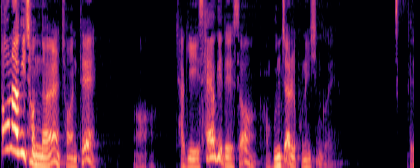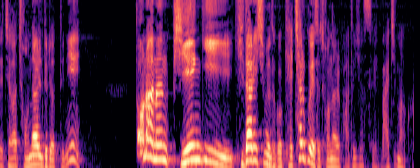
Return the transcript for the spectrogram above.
떠나기 전날 저한테 어, 자기 사역에 대해서 문자를 보내신 거예요. 그래서 제가 전화를 드렸더니 떠나는 비행기 기다리시면서 그 개찰구에서 전화를 받으셨어요. 마지막으로.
